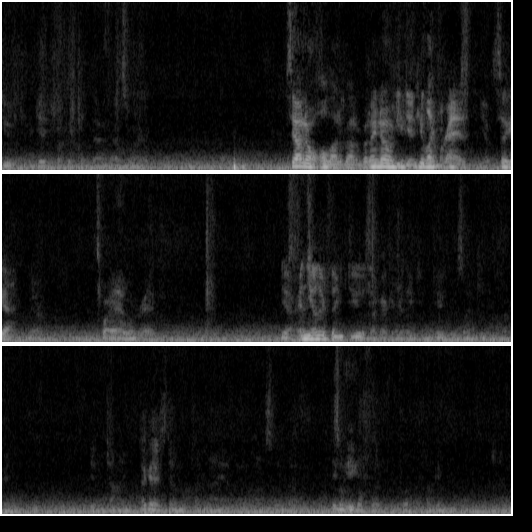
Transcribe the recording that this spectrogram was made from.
dude I did fucking get that. That's why See, I don't know a whole lot about him, but I know he, did. he, like become a red. priest. Yep. So yeah, Yeah. that's why I wore red. Yeah, and the other thing too is like I can relate to him too like you know fucking doing time. That guy's done more time than I have, though, honestly. But some people flip flip fucking. You know,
